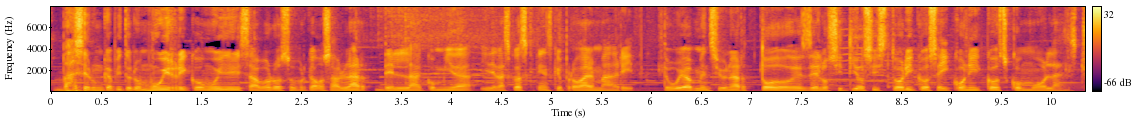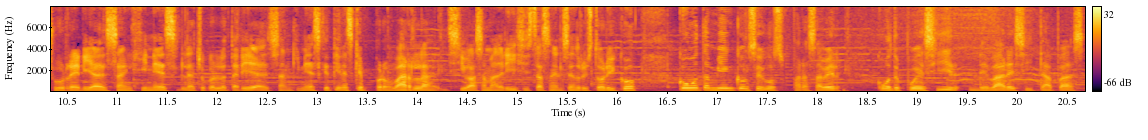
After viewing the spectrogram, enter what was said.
Va a ser un capítulo muy rico, muy sabroso, porque vamos a hablar de la comida y de las cosas que tienes que probar en Madrid. Te voy a mencionar todo, desde los sitios históricos e icónicos como la churrería de San Ginés, la chocolatería de San Ginés, que tienes que probarla si vas a Madrid, si estás en el centro histórico, como también consejos para saber cómo te puedes ir de bares y tapas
